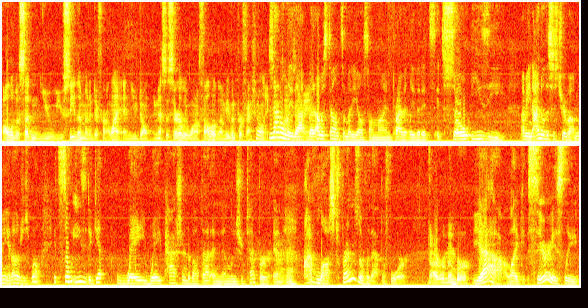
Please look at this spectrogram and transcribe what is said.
all of a sudden you you see them in a different light, and you don't necessarily want to follow them, even professionally. not only sometimes. I that, mean, but I was telling somebody else online privately that it's it's so easy. I mean, I know this is true about me and others as well. It's so easy to get way, way passionate about that and, and lose your temper. And Mm-hmm. I've lost friends over that before. I remember Yeah, like seriously,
